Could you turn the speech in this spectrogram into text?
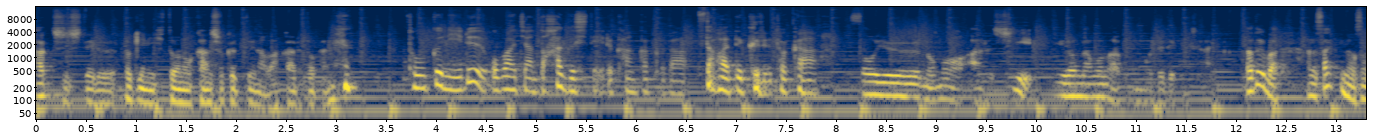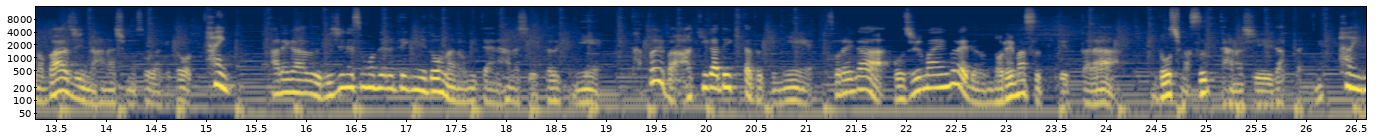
握手してる時に人の感触っていうのは分かるとかね。遠くにいるおばあちゃんとハグしている感覚が伝わってくるとか。そういうのもあるしいろんなものが今後出てくるんじゃない？かな例えばあのさっきのそのバージンの話もそうだけどはい。あれがビジネスモデル的にどうなのみたいな話で言った時に例えば空きができた時にそれが50万円ぐらいで乗れますって言ったらどうしますって話だったりね。はい。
